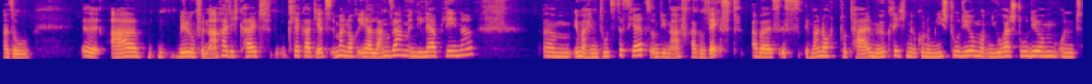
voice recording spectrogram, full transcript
Also äh, A, Bildung für Nachhaltigkeit kleckert jetzt immer noch eher langsam in die Lehrpläne. Ähm, immerhin tut's das jetzt und die Nachfrage wächst, aber es ist immer noch total möglich, ein Ökonomiestudium und ein Jurastudium und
